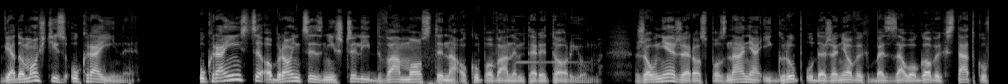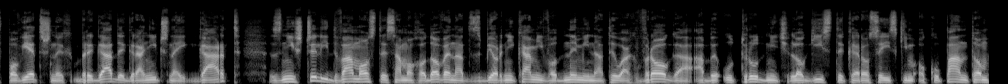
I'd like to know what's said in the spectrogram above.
Wiadomości z Ukrainy. Ukraińscy obrońcy zniszczyli dwa mosty na okupowanym terytorium. Żołnierze rozpoznania i grup uderzeniowych bezzałogowych statków powietrznych Brygady Granicznej GARD zniszczyli dwa mosty samochodowe nad zbiornikami wodnymi na tyłach wroga, aby utrudnić logistykę rosyjskim okupantom,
